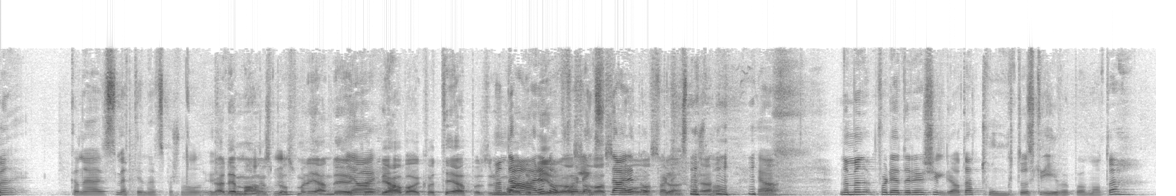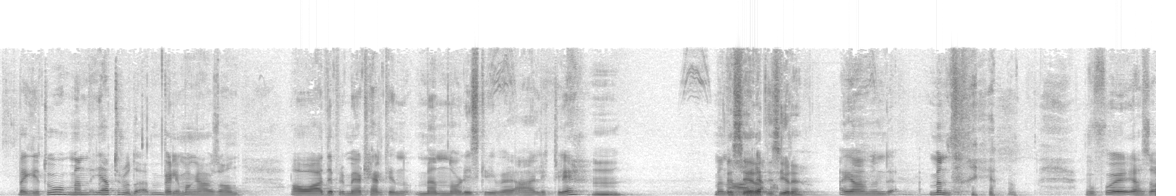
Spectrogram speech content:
Men kan jeg smette inn et spørsmål? Ja, det er mange spørsmål igjen. Det Ja. Vi har bare et kvarter på det. Så du Men må, det er det, også det er et oppfølgingsspørsmål. Ja. Nei, men for det dere skildrer at det er tungt å skrive, på en måte, begge to. Men jeg trodde veldig mange er jo sånn å, er deprimert hele tiden, men når de skriver, er lykkelig. Mm. Jeg er ser det- at de sier det. Ja, men, men Hvorfor altså,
